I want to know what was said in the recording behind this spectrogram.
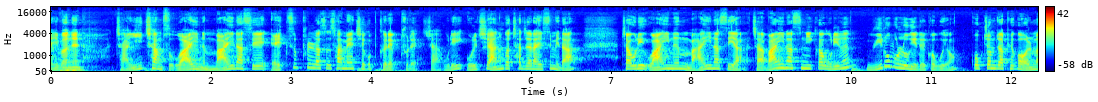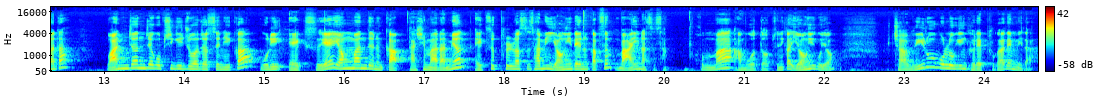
이번엔 자, 이 참수 y는 마이너스의 x 플러스 3의 제곱 그래프래. 자, 우리 옳지 않은 거 찾아라 했습니다. 자, 우리 y는 마이너스야. 자, 마이너스니까 우리는 위로 볼록이 될 거고요. 꼭점 좌표가 얼마다? 완전 제곱식이 주어졌으니까 우리 x에 0 만드는 값. 다시 말하면 x 플러스 3이 0이 되는 값은 마이너스 3. 콤마 아무것도 없으니까 0이고요. 자, 위로 볼록인 그래프가 됩니다.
